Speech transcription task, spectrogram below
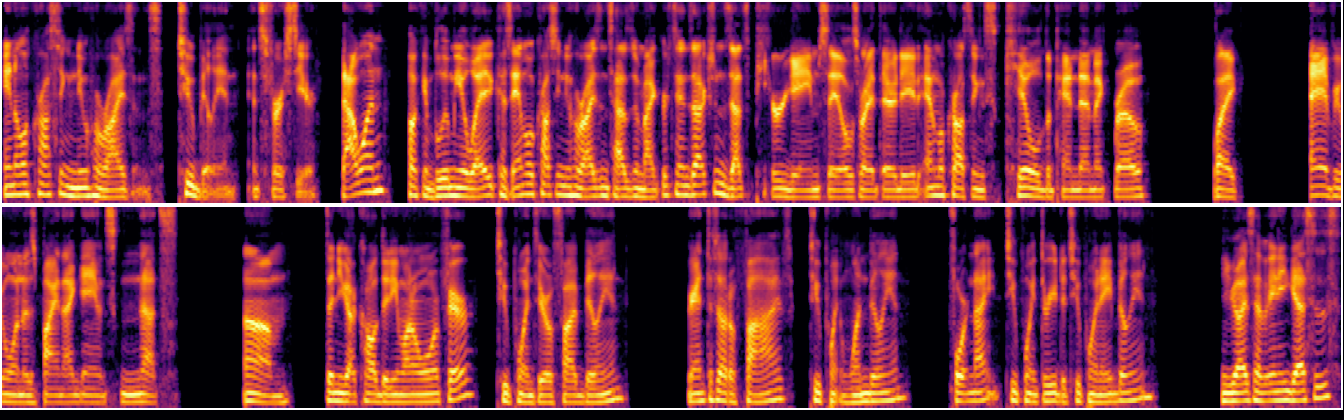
Animal Crossing New Horizons, 2 billion in its first year. That one fucking blew me away because Animal Crossing New Horizons has no microtransactions. That's pure game sales right there, dude. Animal Crossing's killed the pandemic, bro. Like everyone was buying that game. It's nuts. Um, then you got Call of Duty Modern Warfare, 2.05 billion. Grand Theft Auto 5, 2.1 billion. Fortnite, 2.3 to 2.8 billion. You guys have any guesses?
